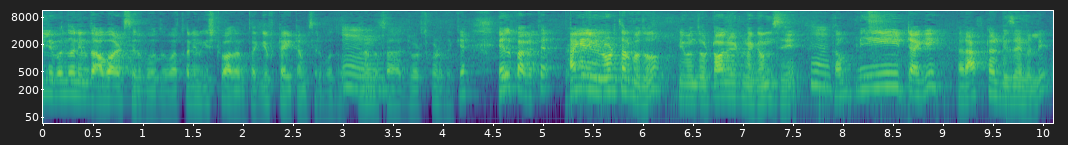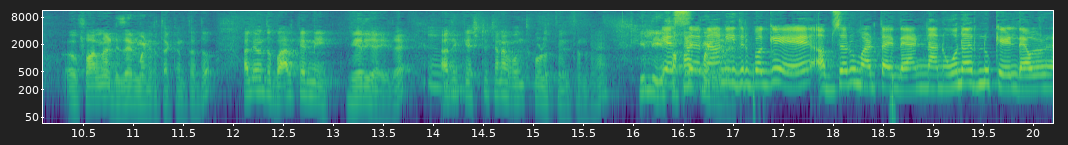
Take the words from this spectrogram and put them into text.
ಇಲ್ಲಿ ಬಂದು ನಿಮ್ದು ಅವಾರ್ಡ್ಸ್ ಇರ್ಬೋದು ಅಥವಾ ನಿಮ್ಗೆ ಇಷ್ಟವಾದಂತ ಗಿಫ್ಟ್ ಐಟಮ್ಸ್ ಇರ್ಬೋದು. ಅದನ್ನು ಸಹ ಜೋಡಿಸ್ಕೊಡೋದಕ್ಕೆ ಹೆಲ್ಪ್ ಆಗುತ್ತೆ. ಹಾಗೆ ನೀವು ನೋಡ್ತಾ ಇರ್ಬೋದು ಈ ಒಂದು ಟಾಯ್ಲೆಟ್ನ ಗಮನಿಸಿ ಕಂಪ್ಲೀಟ್ ಆಗಿ ರಾಫ್ಟರ್ ಡಿಸೈನ್ ಅಲ್ಲಿ ಫಾಲ್ನ ಡಿಸೈನ್ ಮಾಡಿರ್ತಕ್ಕಂಥದ್ದು. ಅಲ್ಲಿ ಒಂದು ಬಾಲ್ಕನಿ ಏರಿಯಾ ಇದೆ. ಅದಕ್ಕೆ ಎಷ್ಟು ಚೆನ್ನಾಗಿ ಹೊಂದ್ಕೊಳ್ಳುತ್ತೆ ಅಂತಂದ್ರೆ ಇಲ್ಲಿ ನಾನು. ಇದ್ರ ಬಗ್ಗೆ ಅಬ್ಸರ್ವ್ ಮಾಡ್ತಾ ಇದ್ದೆ ಅಂಡ್ ನಾನು ಓನರ್ನು ಕೇಳಿದೆ. ಅವ್ರು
